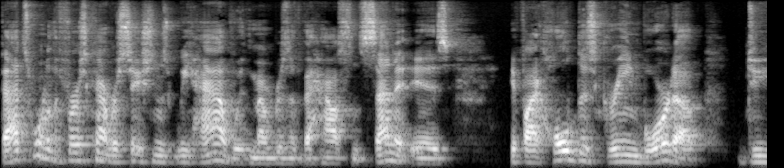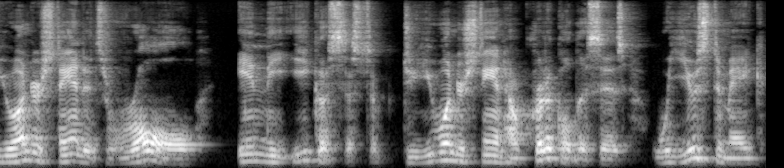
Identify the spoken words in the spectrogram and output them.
That's one of the first conversations we have with members of the House and Senate is if I hold this green board up, do you understand its role in the ecosystem? Do you understand how critical this is? We used to make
